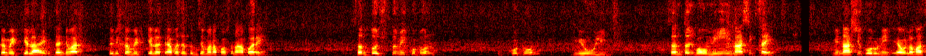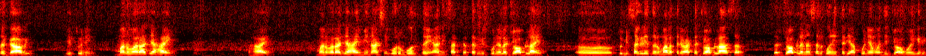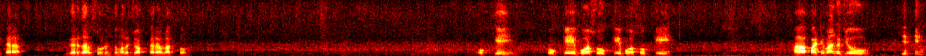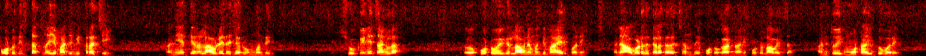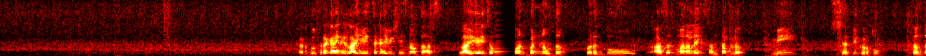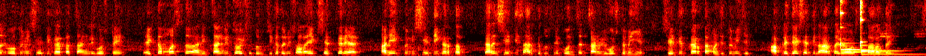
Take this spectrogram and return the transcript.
कमेंट केला आहे. धन्यवाद. तुम्ही कमेंट केलं त्याबद्दल तुमच्या मनापासून आभार आहे. संतोष तुम्ही कुठून कुठून? मिळवली संतोष भाऊ मी नाशिकचा आहे. मी नाशिकवरून आहे. एवढं माझं गाव आहे. इथून आहे. मनवा राजा हाय. हाय. मनवा राजा हाय. मी नाशिकवरून बोलतोय आणि सध्या तर मी पुण्याला जॉबला आहे. तुम्ही सगळे तर मला तरी वाटतं जॉबला असाल तर जॉबला नसेल कोणी तर या पुण्यामध्ये जॉब वगैरे करा. घरदार सोडून तुम्हाला जॉब करावा लागतो. Okay okay boss okay boss okay हा पाठीमागं जो हे तीन फोटो दिसतात ना हे माझ्या मित्राचे. आणि त्यानं लावले त्याच्या रूममध्ये शौकीन आहे चांगला. फोटो वगैरे लावण्यामध्ये माहेर पण आहे. आणि आवडतं त्याला त्याचा छंद आहे फोटो काढणं आणि फोटो लावायचा. आणि तो एक मोठा युट्यूबर आहे. तर दुसरं काही नाही लाईव्ह यायचं काही विषयच नव्हताच. लाईव्ह यायचं मन पण नव्हतं. परंतु असंच मनाला एक संतापलं मी शेती करतो. संतोष भाऊ तुम्ही शेती करतात चांगली गोष्ट आहे. एकदम मस्त आणि चांगली चॉईस आहे तुमची का तुम्ही स्वतः एक शेतकरी आहात आणि एक तुम्ही शेती करतात. कारण शेतीसारखं दुसरी कोणतीच चांगली गोष्ट नाही आहे शेतीत करता म्हणजे तुम्ही जे आपल्या देशातील अर्थव्यवस्था चालवताय.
